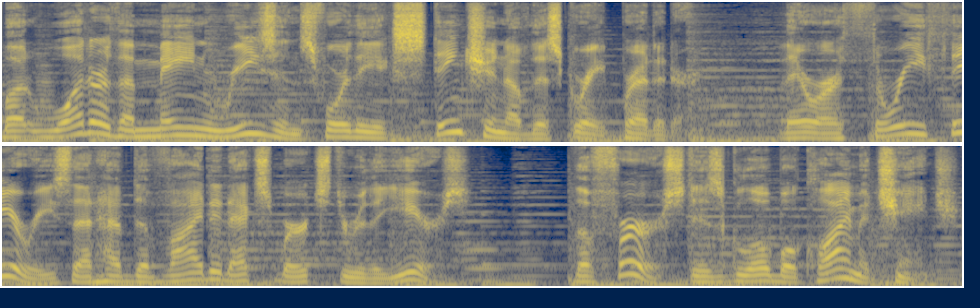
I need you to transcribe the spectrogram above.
But what are the main reasons for the extinction of this great predator? There are three theories that have divided experts through the years. The first is global climate change.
